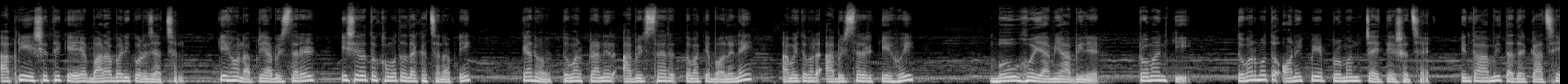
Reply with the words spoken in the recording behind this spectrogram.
আপনি এসে থেকে বাড়াবাড়ি করে যাচ্ছেন। কে হন আপনি আবির স্যারের? কিসের এত ক্ষমতা দেখাচ্ছেন আপনি। কেন? তোমার প্রাণের আবির স্যার তোমাকে বলে নাই, আমি তোমার আবির স্যারের কে হই? বউ হই আমি আবিরের। প্রমাণ কি? তোমার মতো অনেক মেয়ে প্রমাণ চাইতে এসেছে, কিন্তু আমি তাদের কাছে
